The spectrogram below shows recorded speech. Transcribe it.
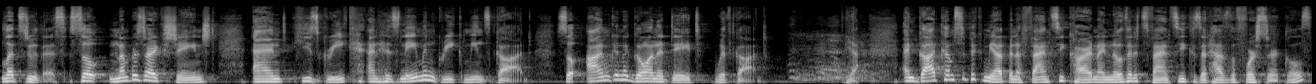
let's do this. So numbers are exchanged and he's Greek and his name in Greek means God. So I'm to go on a date with God. Yeah. And God comes to pick me up in a fancy car and I know that it's fancy because it has the four circles.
